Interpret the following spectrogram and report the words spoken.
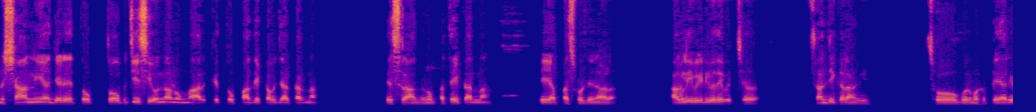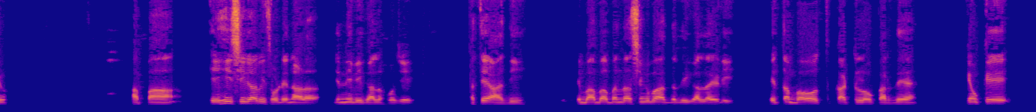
ਨਿਸ਼ਾਨੀਆਂ ਜਿਹੜੇ ਤੋਪ ਤੋਪਚੀ ਸੀ ਉਹਨਾਂ ਨੂੰ ਮਾਰ ਕੇ ਤੋਪਾਂ ਤੇ ਕਬਜ਼ਾ ਕਰਨਾ ਤੇ ਸਰਹੰਦ ਨੂੰ ਫਤਿਹ ਕਰਨਾ, ਇਹ ਆਪਾਂ ਤੁਹਾਡੇ ਨਾਲ ਅਗਲੀ ਵੀਡੀਓ ਦੇ ਵਿੱਚ ਸਾਂਝੀ ਕਰਾਂਗੇ। ਸੋ ਗੁਰਮੁਖ ਪਿਆਰਿਓ ਆਪਾਂ ਇਹੀ ਸੀਗਾ ਵੀ ਤੁਹਾਡੇ ਨਾਲ ਜਿੰਨੀ ਵੀ ਗੱਲ ਹੋ ਜੇ ਇਤਿਹਾਸ ਦੀ। ਤੇ ਬਾਬਾ ਬੰਦਾ ਸਿੰਘ ਬਹਾਦਰ ਦੀ ਗੱਲ ਆ ਜਿਹੜੀ, ਇਹ ਤਾਂ ਬਹੁਤ ਘੱਟ ਲੋਕ ਕਰਦੇ ਆ, ਕਿਉਂਕਿ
